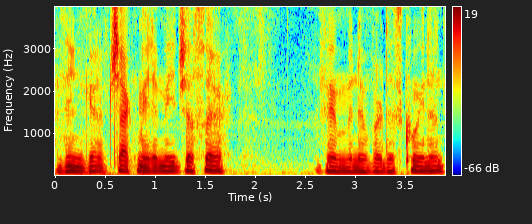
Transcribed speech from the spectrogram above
I think he could have checkmated me to me just there if he maneuvered his queen in.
